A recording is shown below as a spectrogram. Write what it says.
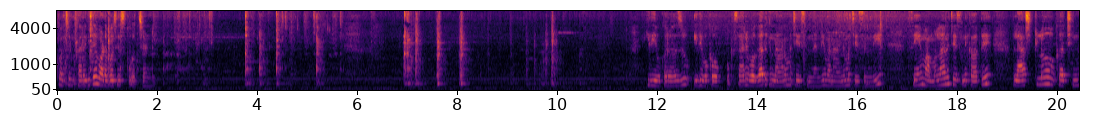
కొంచెం కరిగితే వడబోసేసుకోవచ్చండి. ఇది ఒక రోజు ఇది ఒక ఒకసారి ఉగాదికి నానమ్మ చేసిందండి మా నాయనమ్మ చేసింది. సేమ్ అమ్మలానే చేసింది కాకపోతే లాస్ట్లో ఒక చిన్న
